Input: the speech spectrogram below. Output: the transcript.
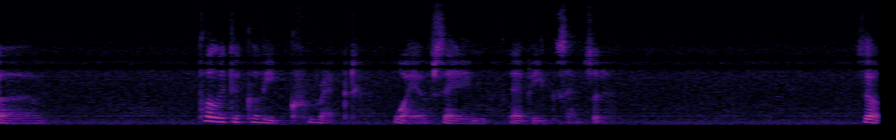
uh, politically correct way of saying they're being censored. So,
